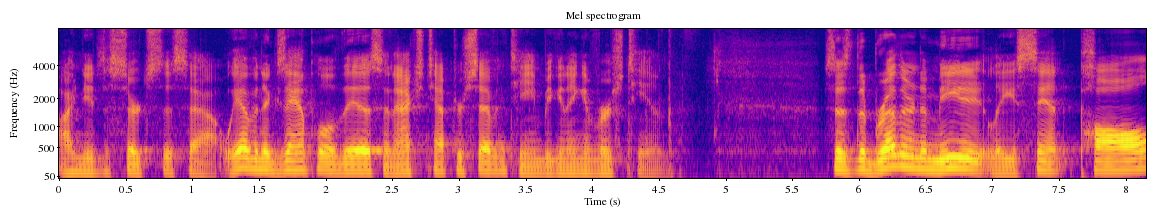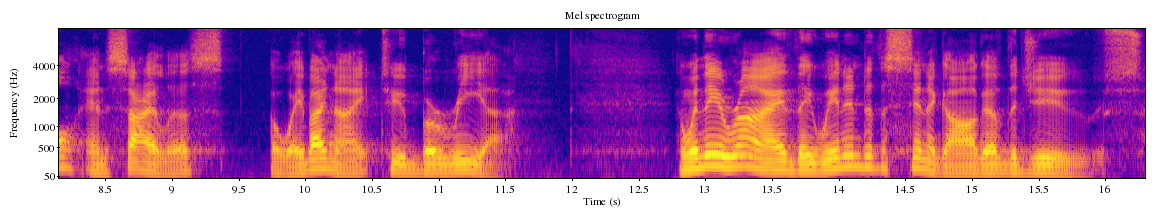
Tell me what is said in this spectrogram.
I need to search this out. We have an example of this in Acts chapter 17, beginning in verse 10. It says, The brethren immediately sent Paul and Silas away by night to Berea. And when they arrived, they went into the synagogue of the Jews.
